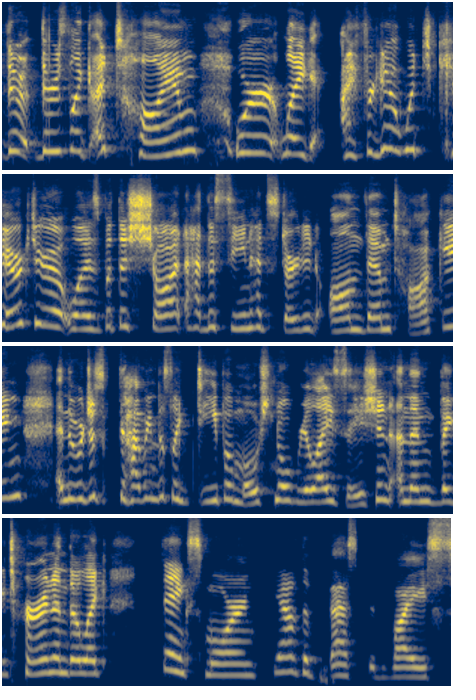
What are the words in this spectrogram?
there there's like a time where like I forget which character it was, but the shot had the scene had started on them talking and they were just having this like deep emotional realization and then they turn and they're like Thanks, Morn. You have the best advice.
